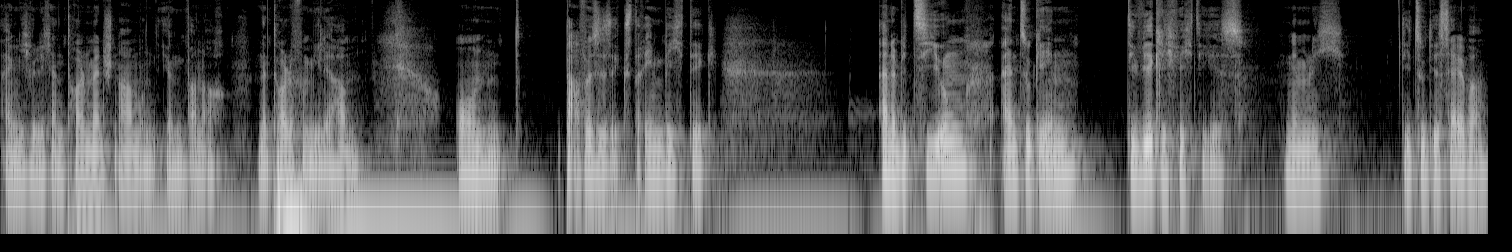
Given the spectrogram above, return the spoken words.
eigentlich will ich einen tollen Menschen haben und irgendwann auch eine tolle Familie haben. Und dafür ist es extrem wichtig, eine Beziehung einzugehen, die wirklich wichtig ist, nämlich die zu dir selber,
